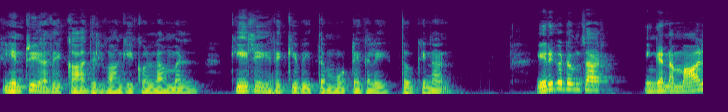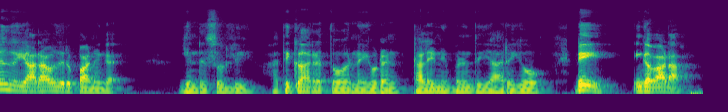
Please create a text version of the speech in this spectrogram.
என்று அதை காதில் வாங்கி கொள்ளாமல் கீழே இறக்கி வைத்த மூட்டைகளை தூக்கினான். இருக்கட்டும் சார். இங்க நம்ம ஆளுங்க யாராவது இருப்பானுங்க என்று சொல்லி அதிகார தோரணையுடன் தலை நிமிர்ந்து யாரையோ டேய் இங்க வாடா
